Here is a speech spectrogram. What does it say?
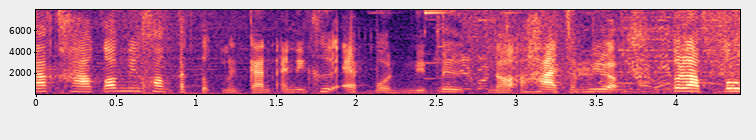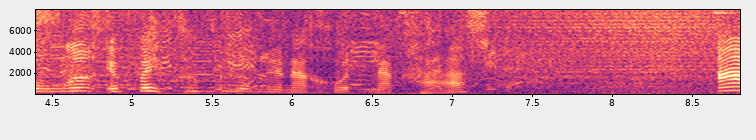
นะคะ ก็มีความกระตุกเหมือนกัน อันนี้คือแอบบ่นนิดนึงเนาะอาจจะมีแบบปรับปรุงเรื่องเอฟเฟกต์เพิ่มเติมในอนาคตนะคะอะ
